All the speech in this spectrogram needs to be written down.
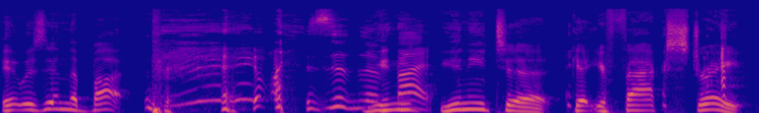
it was in the butt. it was in the you butt. Need, you need to get your facts straight.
